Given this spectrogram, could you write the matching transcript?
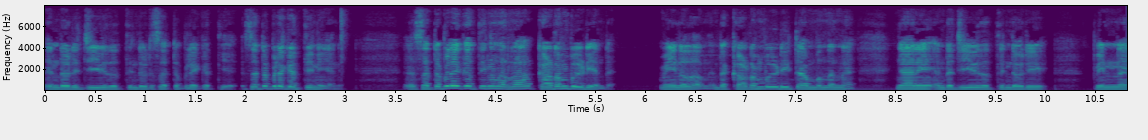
എന്റെ ഒരു ജീവിതത്തിന്റെ ഒരു സെറ്റപ്പിലേക്ക് എത്തിയത് സെറ്റപ്പിലേക്ക് എത്തിന് ഞാൻ സെറ്റപ്പിലേക്ക് എത്തിയെന്ന് പറഞ്ഞാൽ കടം വീടി എന്റെ. മെയിൻ അതാണ്. എന്റെ കടം വീടിയിട്ടാകുമ്പം തന്നെ ഞാൻ എന്റെ ജീവിതത്തിന്റെ ഒരു പിന്നെ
